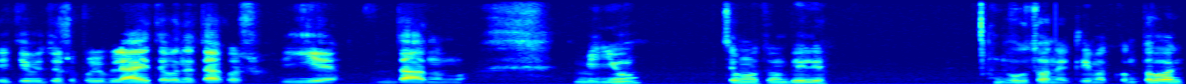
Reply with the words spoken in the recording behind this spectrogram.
які ви дуже полюбляєте, вони також є в даному меню цьому автомобілі. Двохзонний клімат-контроль,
